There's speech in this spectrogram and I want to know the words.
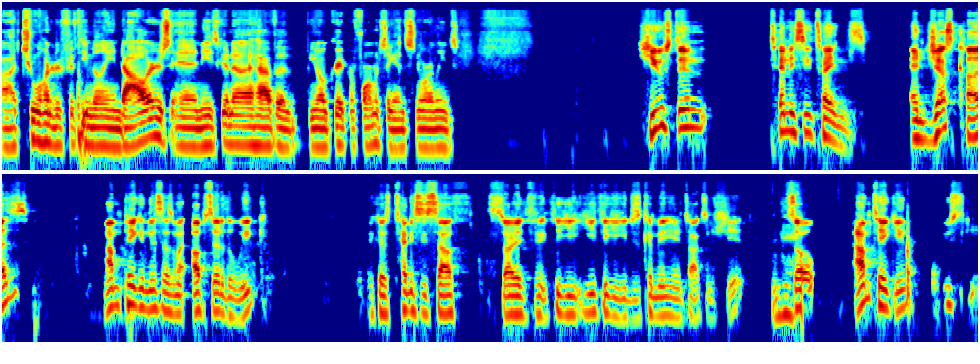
uh, 250 million dollars, and he's gonna have a you know great performance against New Orleans. Houston, Tennessee Titans. And just cuz I'm picking this as my upset of the week because Tennessee South started to think he, he think he could just come in here and talk some shit. So I'm taking Houston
